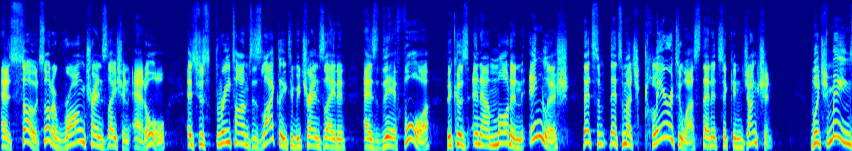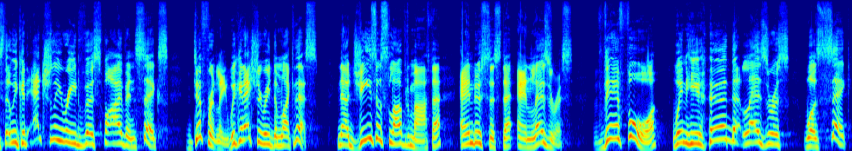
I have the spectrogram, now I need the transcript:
as so. It's not a wrong translation at all. It's just three times as likely to be translated as therefore, because in our modern English, that's, that's much clearer to us that it's a conjunction, which means that we could actually read verse 5 and 6 differently. We could actually read them like this Now, Jesus loved Martha and her sister and Lazarus. Therefore, when he heard that Lazarus was sick,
